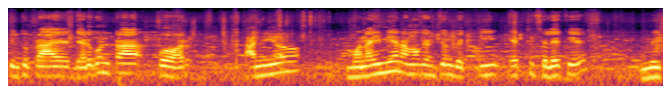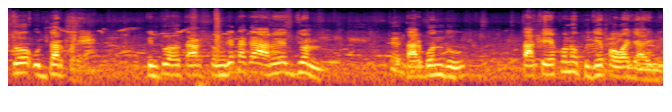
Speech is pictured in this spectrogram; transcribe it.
কিন্তু প্রায় দেড় ঘণ্টা পর স্থানীয় মনাইমিয়া নামক একজন ব্যক্তি একটি ছেলেকে মৃত উদ্ধার করে। কিন্তু তার সঙ্গে থাকা আরও একজন, তার বন্ধু, তাকে এখনও খুঁজে পাওয়া যায়নি।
